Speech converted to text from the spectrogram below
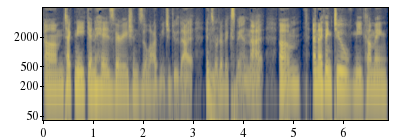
um, technique and his variations allowed me to do that and sort of expand that. Um, and I think too, me coming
